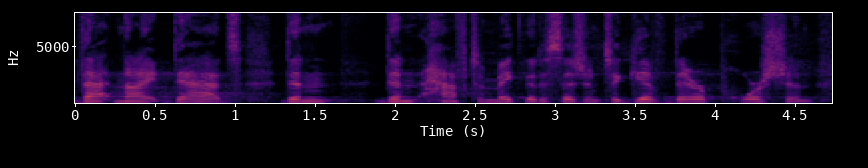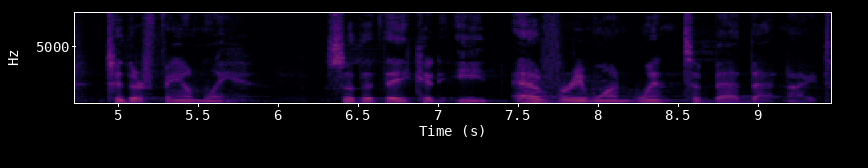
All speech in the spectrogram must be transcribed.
That night, dads didn't, didn't have to make the decision to give their portion to their family so that they could eat. Everyone went to bed that night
